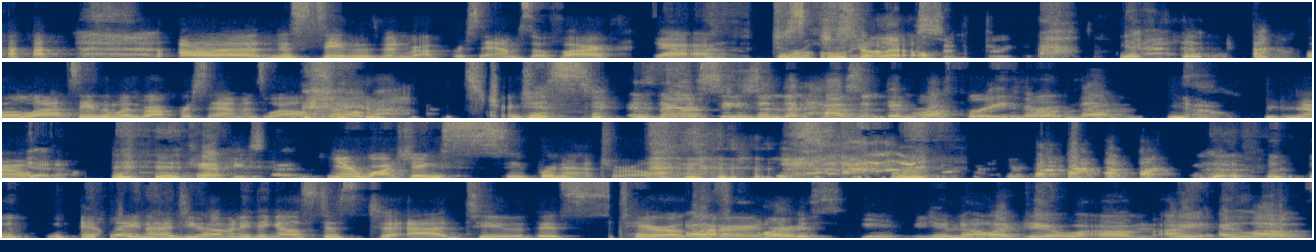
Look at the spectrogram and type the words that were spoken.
uh, this season's been rough for Sam so far. Yeah. Just, We're just only a little. three. well, last season was rough for Sam as well. So yeah, just is there a season that hasn't been rough for either of them? No. No. Yeah, no. Can't be said. You're watching Supernatural. Elayna, do you have anything else just to add to this tarot card? Of course, you you know I do. Um, I I love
